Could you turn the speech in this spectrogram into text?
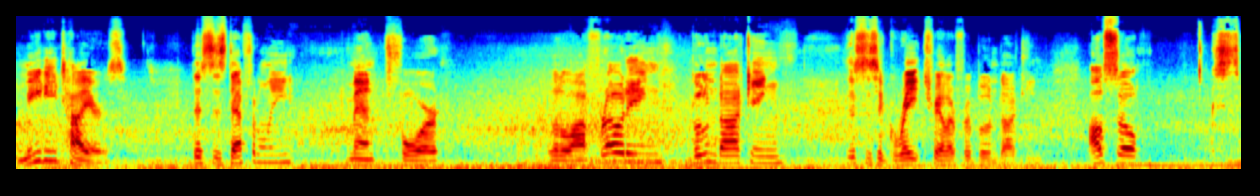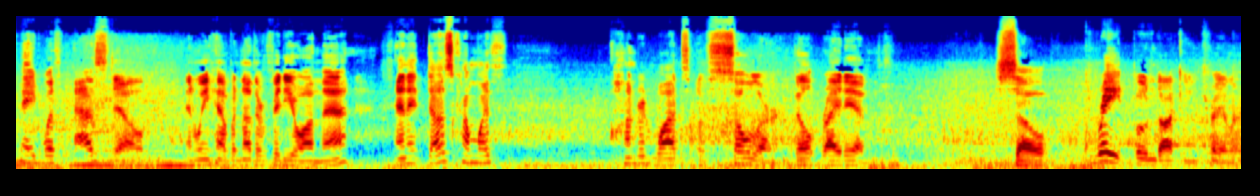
meaty tires. This is definitely meant for a little off-roading, boondocking, this is a great trailer for boondocking. Also, this is made with Azdel, and we have another video on that. And it does come with 100 watts of solar built right in. So, great boondocking trailer.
